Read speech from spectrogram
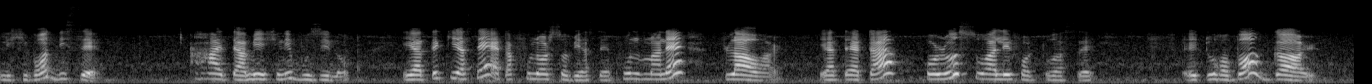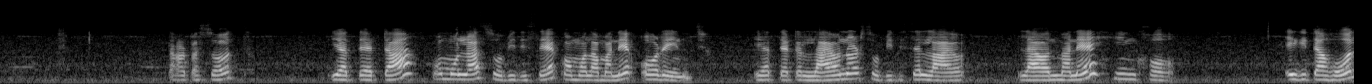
লিখিব দিছে। হা এতিয়া আমি এইখিনি বুজি লওঁ। ইয়াতে কি আছে? এটা ফুলৰ ছবি আছে। ফুল মানে ফ্লাৱাৰ ইয়াতে এটা সৰু ছোৱালীৰ ফটো আছে। এইটো হ'ব গাৰ্ল তাৰপাছত ইয়াতে এটা কমলা ছবি দিছে। কমলা মানে অৰেঞ্জ ইয়াতে এটা লায়নৰ ছবি দিছে। লায়ন লায়ন মানে সিংহ। এইকেইটা হ'ল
